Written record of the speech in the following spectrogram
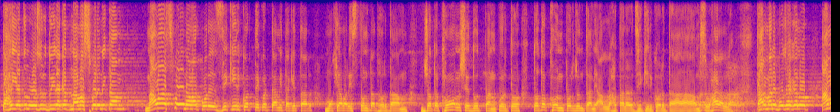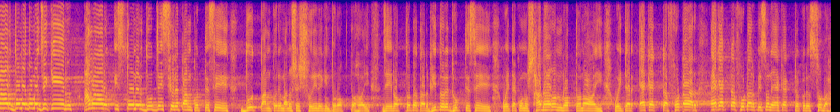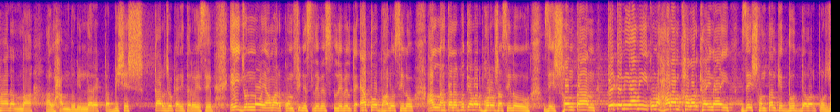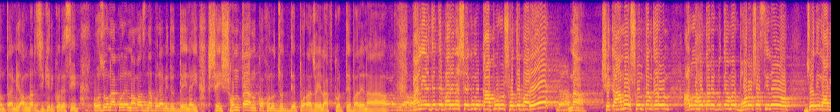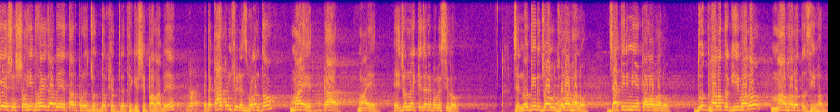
তাহিয়াতুল ওজুর দুই রাকাত নামাজ পড়ে নিতাম। নামাজ পড়ে নেওয়ার পরে জিকির করতে করতে আমি তাকে তার মুখে আমার স্তনটা ধরতাম। যতক্ষণ সে দুধ পান করত, ততক্ষণ পর্যন্ত আমি আল্লাহ তালার জিকির করতাম। সোহার আল্লাহ তার মানে বোঝা গেল, আমার দমে দমে জিকির, আমার স্তনের দুধ যেই ছেলে পান করতেছে, দুধ পান করে মানুষের শরীরে কিন্তু রক্ত হয়। যে রক্তটা তার ভিতরে ঢুকতেছে, ওইটা কোনো সাধারণ রক্ত নয়। ওইটার এক একটা ফোটার, এক একটা ফোটার পিছনে এক একটা করে সোবাহান আল্লাহ আলহামদুলিল্লাহর একটা বিশেষ কার্যকারিতা রয়েছে। এই জন্যই আমার কনফিডেন্স লেভেল লেভেলটা এত ভালো ছিল। আল্লাহ তালার প্রতি আমার ভরসা ছিল যে, সন্তান পেটে নিয়ে আমি কোনো হারাম খাবার খাই নাই। যে সন্তানকে দুধ দেওয়ার পর্যন্ত আমি আল্লাহর জিকির করেছি। অজু না করে, নামাজ না পড়ে আমি দুধ দেই নাই। সেই সন্তান কখনো যুদ্ধে পরাজয় লাভ করতে পারে না। পালিয়ে যেতে পারে না, সে কোনো কাপুরুষ হতে পারে না। সেটা আমার সন্তান, কারণ আল্লাহ তালার প্রতি আমার ভরসা ছিল। যদি লাগে সে শহীদ হয়ে যাবে, তারপরে যুদ্ধক্ষেত্রে থেকে সে পালাবে। এটা কার কনফিডেন্স বলেন তো? মায়ের। কার? মায়ের। এই জন্যই কে জানে বলেছিল যে নদীর জল ঘোলা ভালো, জাতির মেয়ে কালা ভালো, দুধ ভালো তো ঘি ভালো, মা ভালো তো ঝি ভালো।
